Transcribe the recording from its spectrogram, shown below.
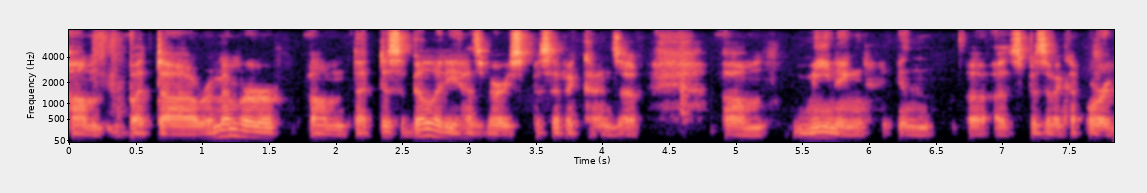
but uh, remember that disability has very specific kinds of meaning in a, a, specific or a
